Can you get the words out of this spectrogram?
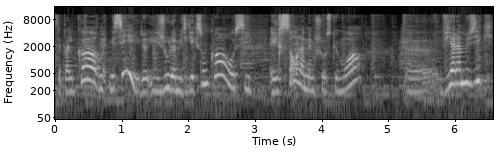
c'est pas le corps. Mais, mais si, il, joue la musique avec son corps aussi. Et il ressent la même chose que moi euh, via la musique.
